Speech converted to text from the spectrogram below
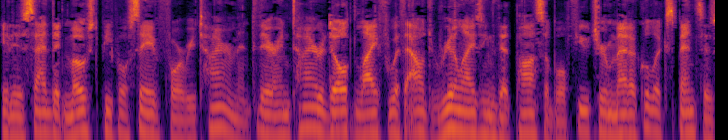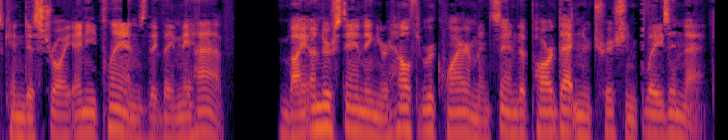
It is sad that most people save for retirement their entire adult life without realizing that possible future medical expenses can destroy any plans that they may have. By understanding your health requirements and the part that nutrition plays in that,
